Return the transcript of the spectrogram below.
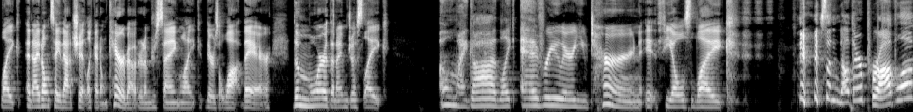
Like, and I don't say that shit like I don't care about it. I'm just saying like there's a lot there. The more that I'm just like, oh my God, like everywhere you turn, it feels like. another problem.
